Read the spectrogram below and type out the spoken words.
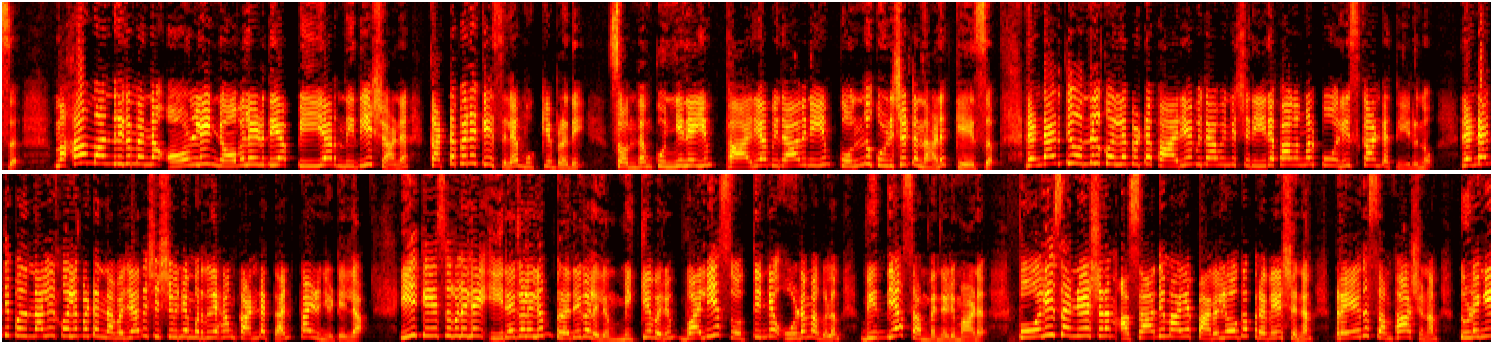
മഹാമാന്ത്രികം എന്ന ഓൺലൈൻ നോവൽ എഴുതിയ പി ആർ നിതീഷ് ആണ് കട്ടപ്പന കേസിലെ മുഖ്യപ്രതി. സ്വന്തം കുഞ്ഞിനെയും ഭാര്യാപിതാവിനെയും കൊന്നു കുഴിച്ചിട്ടെന്നാണ് കേസ്. രണ്ടായിരത്തി ഒന്നിൽ കൊല്ലപ്പെട്ട ഭാര്യാപിതാവിന്റെ ശരീരഭാഗങ്ങൾ പോലീസ് കണ്ടെത്തിയിരുന്നു. രണ്ടായിരത്തി പതിനാലിൽ കൊല്ലപ്പെട്ട നവജാത ശിശുവിന്റെ മൃതദേഹം കണ്ടെത്താൻ കഴിഞ്ഞിട്ടില്ല. ഈ കേസുകളിലെ ഇരകളിലും പ്രതികളിലും മിക്കവരും വലിയ സ്വത്തിന്റെ ഉടമകളും വിദ്യാസമ്പന്നരുമാണ്. പോലീസ് അന്വേഷണം അസാധ്യമായ പരലോക പ്രവേശനം പ്രേത സംഭാഷണം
